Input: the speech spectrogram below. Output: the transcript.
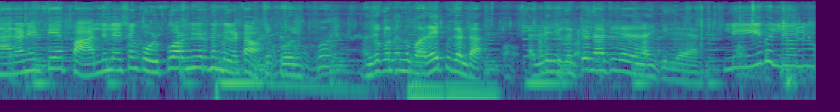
നാരായണെടുത്തിയെ പാലിന് ലേശം കൊഴുപ്പ് പറഞ്ഞു വരുന്നുണ്ട് കേട്ടോ. കൊഴുപ്പ്? എന്നെ കൊണ്ടൊന്നും പറയിപ്പിക്കണ്ട. അല്ലെങ്കിൽ കെട്ടിയ നാട്ടിലയക്കില്ലേ ലീവ് ഇല്ലല്ലോ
